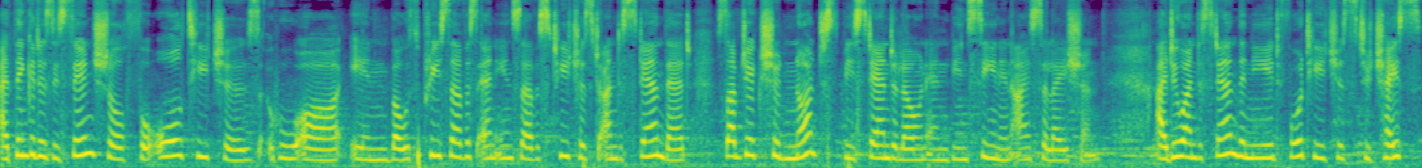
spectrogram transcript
I think it is essential for all teachers who are in both pre service and in service teachers to understand that subjects should not be standalone and being seen in isolation. I do understand the need for teachers to chase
